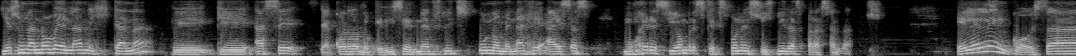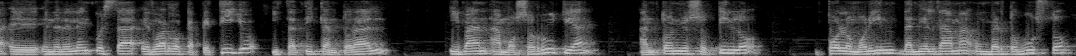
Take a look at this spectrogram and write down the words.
y es una novela mexicana que, que hace, de acuerdo a lo que dice Netflix, un homenaje a esas mujeres y hombres que exponen sus vidas para salvarnos. El elenco está, eh, en el elenco está Eduardo Capetillo, Itatí Cantoral, Iván Amosorrutia, Antonio Sotilo, Polo Morín, Daniel Gama, Humberto Busto,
